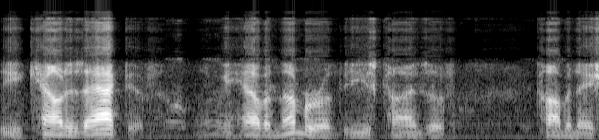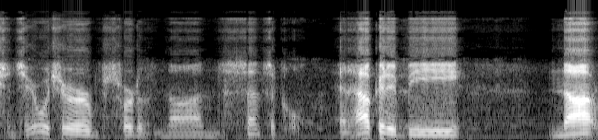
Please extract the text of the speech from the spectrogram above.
The account is active we have a number of these kinds of combinations here, which are sort of nonsensical. And how could it be not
